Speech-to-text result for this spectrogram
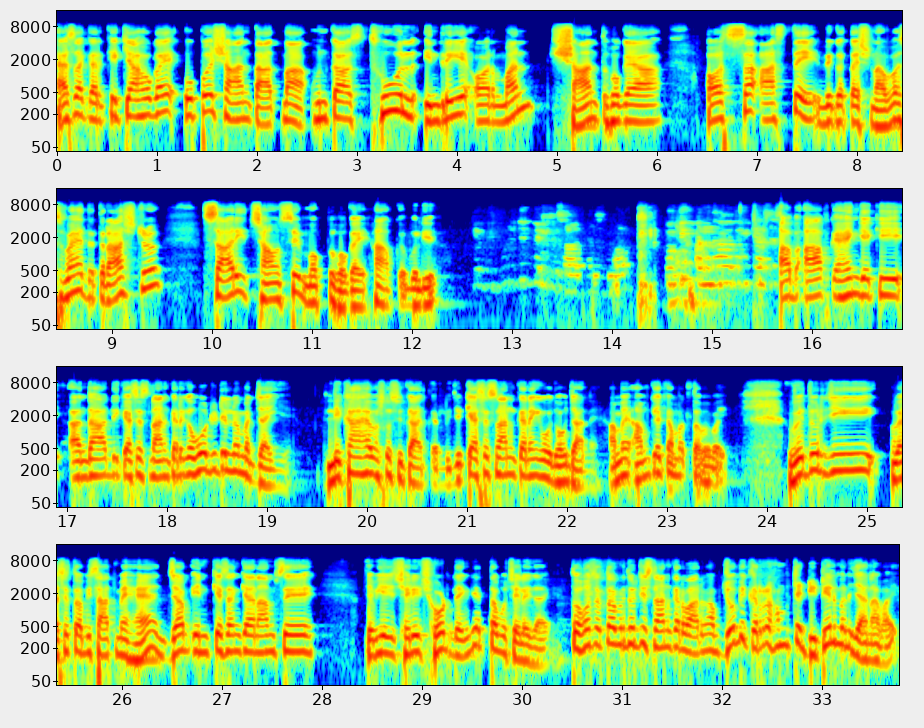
ऐसा करके क्या हो गए? उपशांतात्मा उनका स्थूल इंद्रिय और मन शांत हो गया। और स आस्ते विगतष्णा वह धृतराष्ट्र सारी इच्छाओं से मुक्त हो गए। हाँ आपके बोलिए। अब आप कहेंगे कि अंधा आदि कैसे स्नान करेगा, वो डिटेल में मत जाइए। लिखा है, उसको स्वीकार कर लीजिए। कैसे स्नान करेंगे, वो जो जाने। हमें, हम क्या क्या मतलब है भाई? विदुर जी, वैसे तो अभी साथ में हैं। जब इनके संख्या नाम से, जब ये शरीर छोड़ देंगे, तब वो चले जाएँगे। तो हो सकता है विदुर जी स्नान करवा रहे हो। आप जो भी कर रहे हो, हम डिटेल में नहीं जाना भाई।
